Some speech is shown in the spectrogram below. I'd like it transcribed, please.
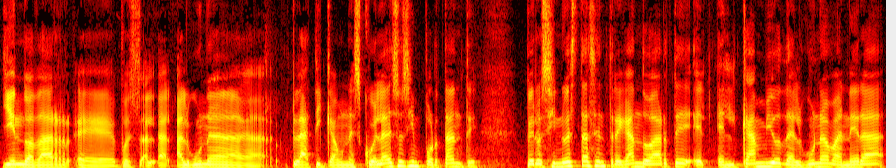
yendo a dar eh, pues al- al- alguna plática a una escuela, eso es importante. Pero si no estás entregando arte, el, el cambio de alguna manera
